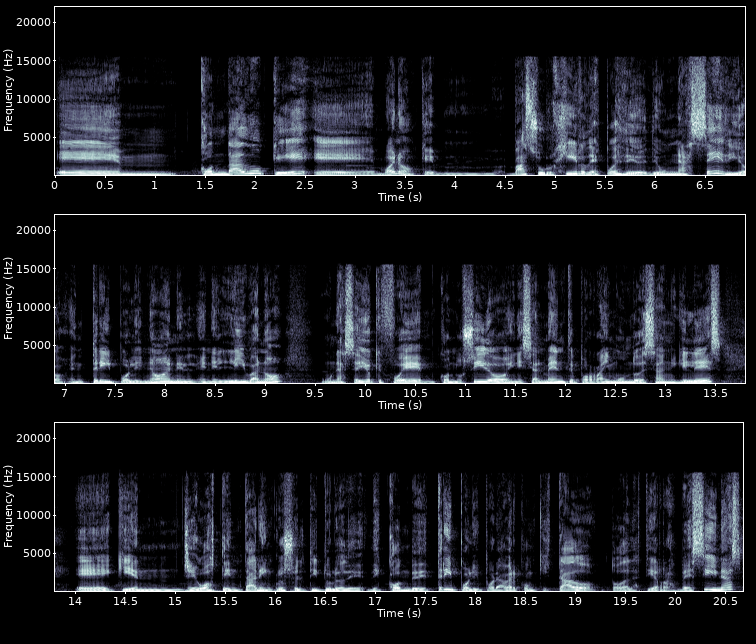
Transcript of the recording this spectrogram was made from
Eh, condado que, eh, bueno, que va a surgir después de, un asedio en Trípoli, ¿no? En el, en el, Líbano, un asedio que fue conducido inicialmente por Raimundo de San Gilés, eh, quien llegó a ostentar incluso el título de, de conde de Trípoli por haber conquistado todas las tierras vecinas,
